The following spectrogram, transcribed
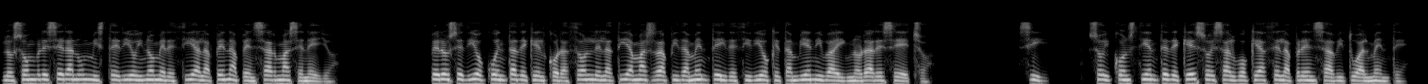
los hombres eran un misterio y no merecía la pena pensar más en ello. Pero se dio cuenta de que el corazón le latía más rápidamente y decidió que también iba a ignorar ese hecho. Sí, soy consciente de que eso es algo que hace la prensa habitualmente.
